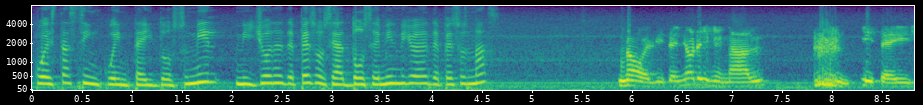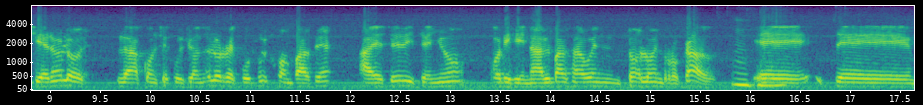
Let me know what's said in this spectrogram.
cuesta 52 mil millones de pesos, o sea, 12 mil millones de pesos más. No, el diseño original y se hicieron los la consecución de los recursos con base a ese diseño original basado en solo enrocados. Eh, se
